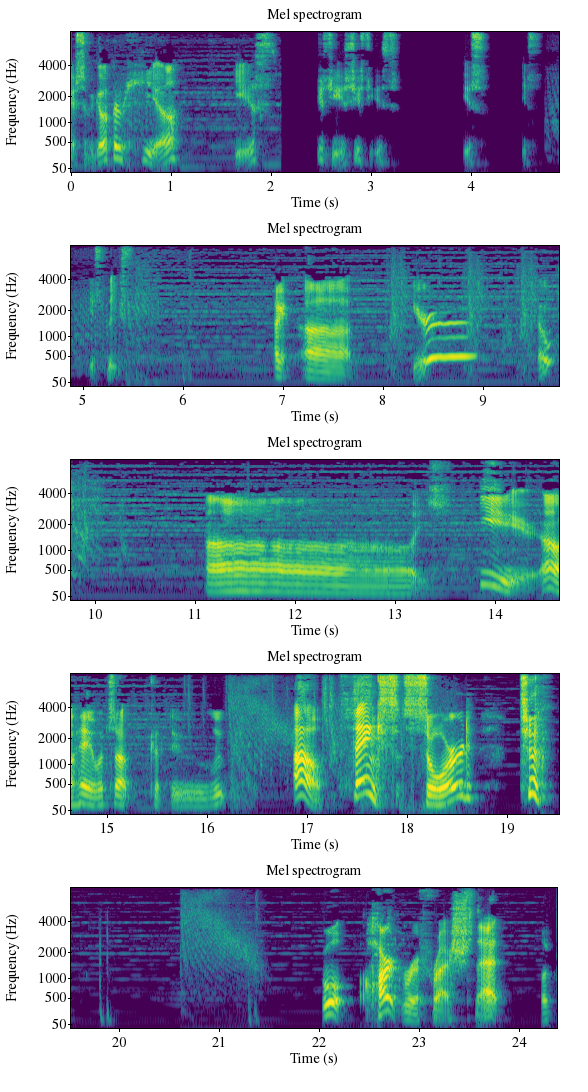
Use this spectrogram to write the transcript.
Okay, so we go through here. Yes. Yes, yes, yes, yes. Yes, yes, yes, please. Okay, uh, here? Nope. Uh, here. Oh, hey, what's up, Cthulhu? Oh, thanks, sword. cool. Heart refresh. That looked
